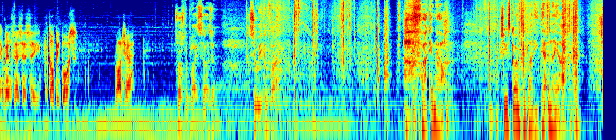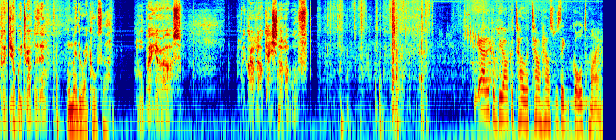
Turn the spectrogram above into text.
Commence SSE. Copy, boss. Roger. Trust the place, Sergeant. See what you can find. Oh, fucking hell. She was going for a bloody detonator. Good job we dropped it in. We made the right call, sir. We'll bet your ass. We've got a location on the wolf. The attic of the Al-Qatala townhouse was a gold mine.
